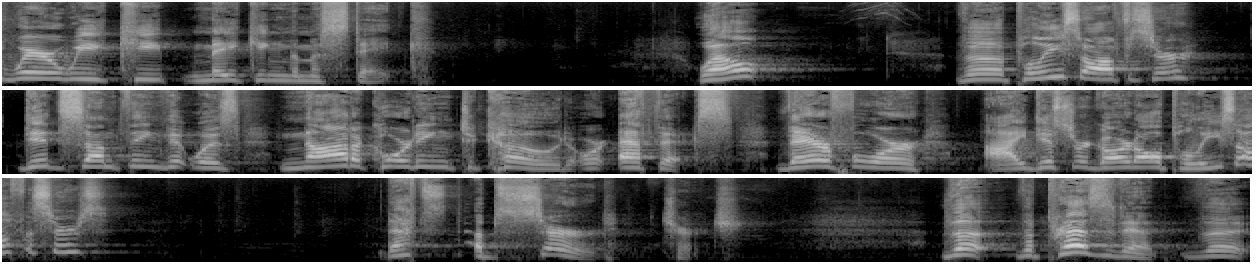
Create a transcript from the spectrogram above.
where we keep making the mistake. Well, the police officer did something that was not according to code or ethics. Therefore, I disregard all police officers? That's absurd, church. The, the president, the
